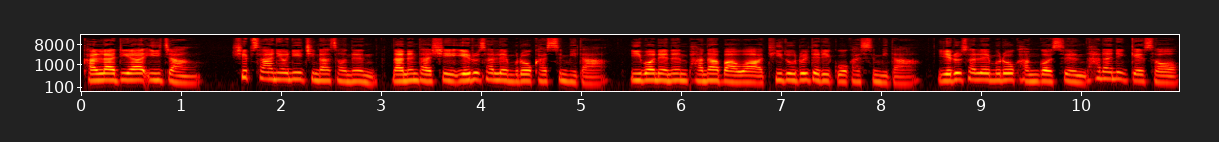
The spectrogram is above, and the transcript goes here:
갈라디아 2장 14년이 지나서는 나는 다시 예루살렘으로 갔습니다. 이번에는 바나바와 디도를 데리고 갔습니다. 예루살렘으로 간 것은 하나님께서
